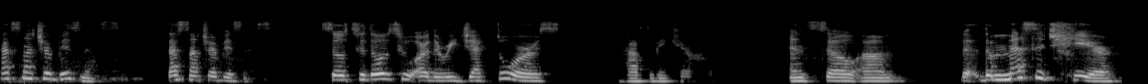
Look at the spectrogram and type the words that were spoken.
that's not your business. That's not your business. So to those who are the rejectors, you have to be careful. And so um, the, the message here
